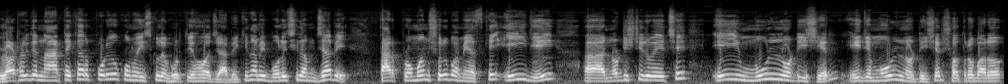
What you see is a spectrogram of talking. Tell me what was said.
লটারিতে না টেকার পরেও কোনো স্কুলে ভর্তি হওয়া যাবে কিনা আমি বলেছিলাম যাবে, তার প্রমাণস্বরূপ আমি আজকে এই যে নোটিশটি রয়েছে, এই মূল নোটিশের এই যে মূল নোটিশের সতেরো বারো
